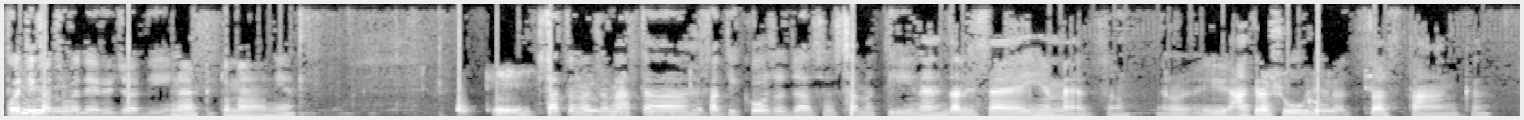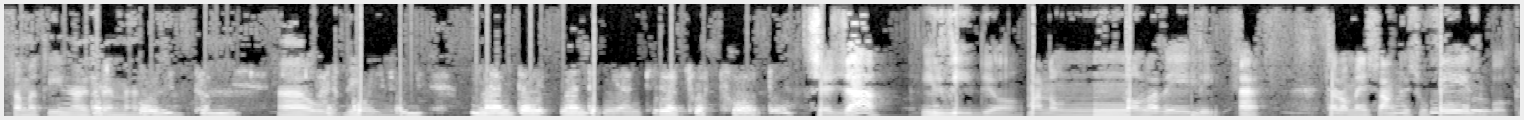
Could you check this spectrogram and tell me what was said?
Poi ti faccio vedere il giardino, eh, domani. eh. Ok. È stata una giornata faticosa già stamattina, eh, dalle sei e mezza. Anche la Giulia era già stanca. Stamattina alle sei e mezza. Ah, oh, dimmi. ascoltami. Manda- mandami anche la tua foto. C'è già il video, ma non, non la vedi. Eh. Te l'ho messo anche su Facebook.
